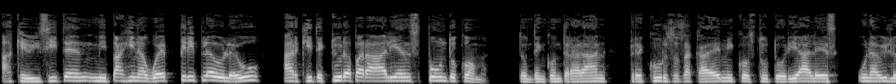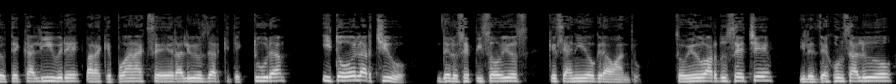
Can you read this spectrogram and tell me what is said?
a que visiten mi página web www.arquitecturaparaaliens.com, donde encontrarán recursos académicos, tutoriales, una biblioteca libre para que puedan acceder a libros de arquitectura y todo el archivo de los episodios que se han ido grabando. Soy Eduardo Seche y les dejo un saludo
